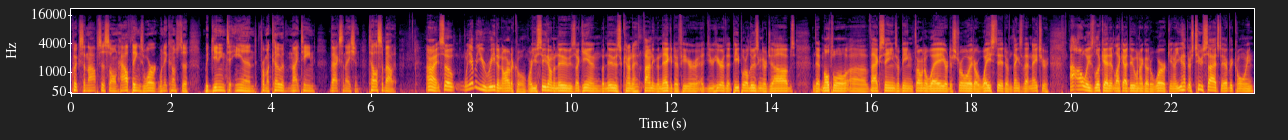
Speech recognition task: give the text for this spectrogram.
quick synopsis on how things work when it comes to beginning to end from a COVID 19 vaccination. Tell us about it. All right. So whenever you read an article or you see it on the news, again, the news kind of finding the negative here. uh, You hear that people are losing their jobs, that multiple uh, vaccines are being thrown away or destroyed or wasted, and things of that nature. I always look at it like I do when I go to work. You know, you have there's two sides to every coin,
